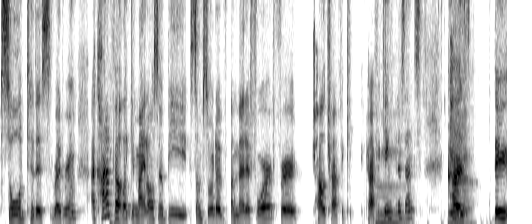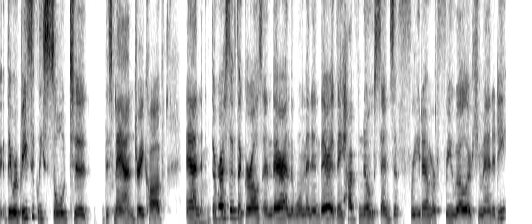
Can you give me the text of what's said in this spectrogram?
sold to this Red Room. I kind of mm-hmm. felt like it might also be some sort of a metaphor for child traffic trafficking mm. in a mm. sense because yeah they they were basically sold to this man Dreykov and mm-hmm. the rest of the girls in there and the woman in there they have no sense of freedom or free will or humanity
